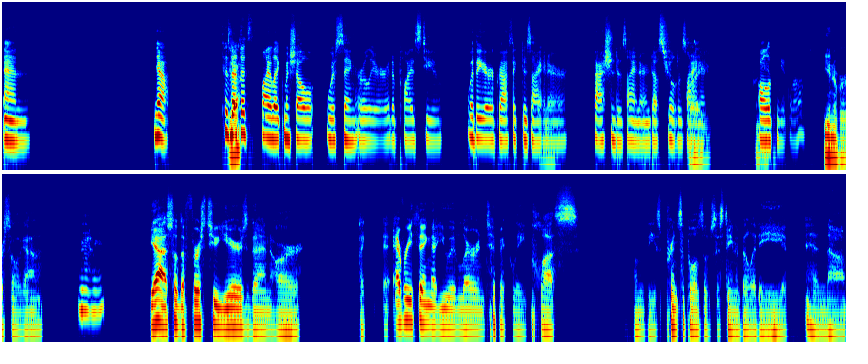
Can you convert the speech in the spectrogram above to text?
And yeah, because Yeah. that, that's why, like Michelle was saying earlier, it applies to whether you're a graphic designer, fashion designer, industrial designer, Right. all of the above. Universal. Yeah. Mhm. Yeah. So the first two years then are everything that you would learn typically plus um, these principles of sustainability and, uh,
